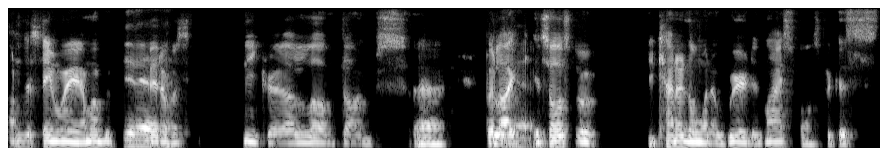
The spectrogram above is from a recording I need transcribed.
I'm the same way. I'm a bit Yeah. bit of a sneaker. I love dunks. Uh, but like Yeah. it's also you kind of don't want to wear the nice ones because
